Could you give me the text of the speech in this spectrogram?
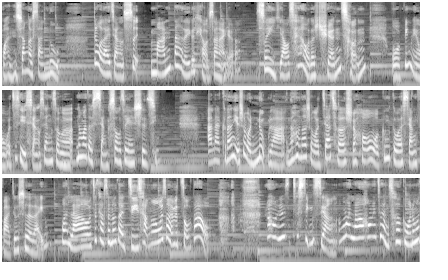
晚上的山路，对我来讲是蛮大的一个挑战来的。所以摇菜好的全程，我并没有我自己想象中的那么的享受这件事情。啊，那可能也是我怒啦。然后那时候我驾车的时候，我更多的想法就是来，哇啦，我这条山路在几长哦？为什么还没走到？然后我就在心想，哇啦，后面这辆车跟我那么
